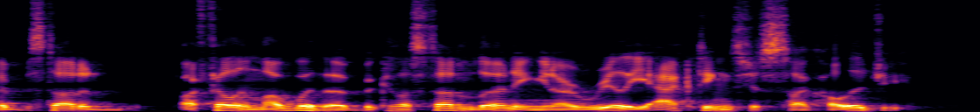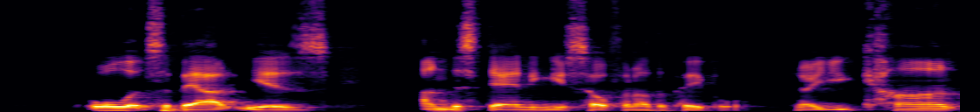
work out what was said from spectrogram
I started I fell in love with it because I started learning, you know, really acting is just psychology. All it's about is understanding yourself and other people. You know, you can't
